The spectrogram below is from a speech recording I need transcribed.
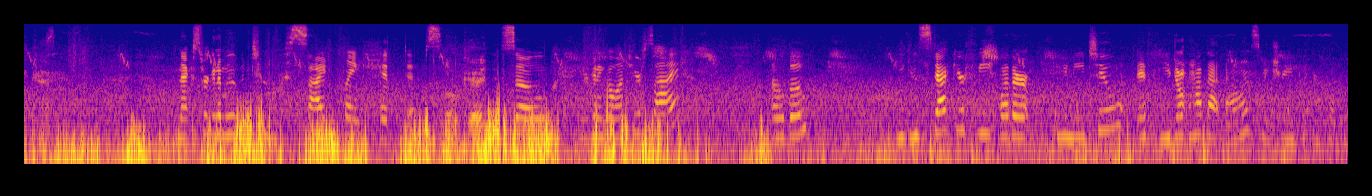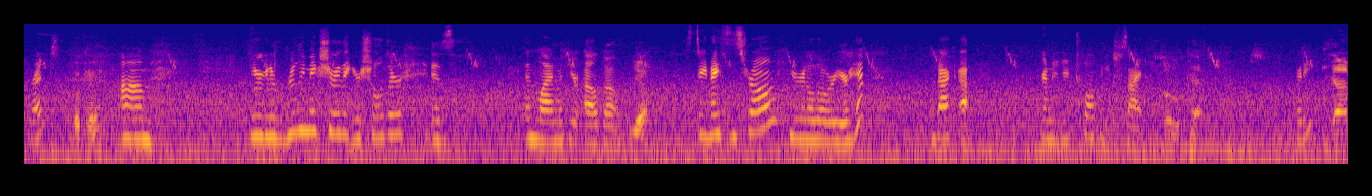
Okay. Next we're going to move into side plank hip dips. Okay. So you're going to go onto your side, elbow. You can stack your feet whether you need to. If you don't have that balance, make sure you put your foot in front. Okay. Um, you're going to really make sure that your shoulder is in line with your elbow. Yeah. Stay nice and strong. You're going to lower your hip, back up. We're going to do 12 each side. Okay. Ready? Yeah.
